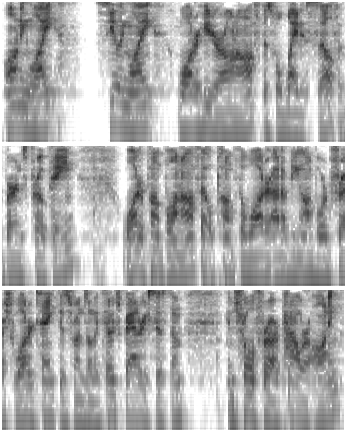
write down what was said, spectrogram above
Awning light, Ceiling light, water heater on off. This will light itself. It burns propane. Water pump on off. That will pump the water out of the onboard fresh water tank. This runs on the coach battery system. Control for our power awning.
